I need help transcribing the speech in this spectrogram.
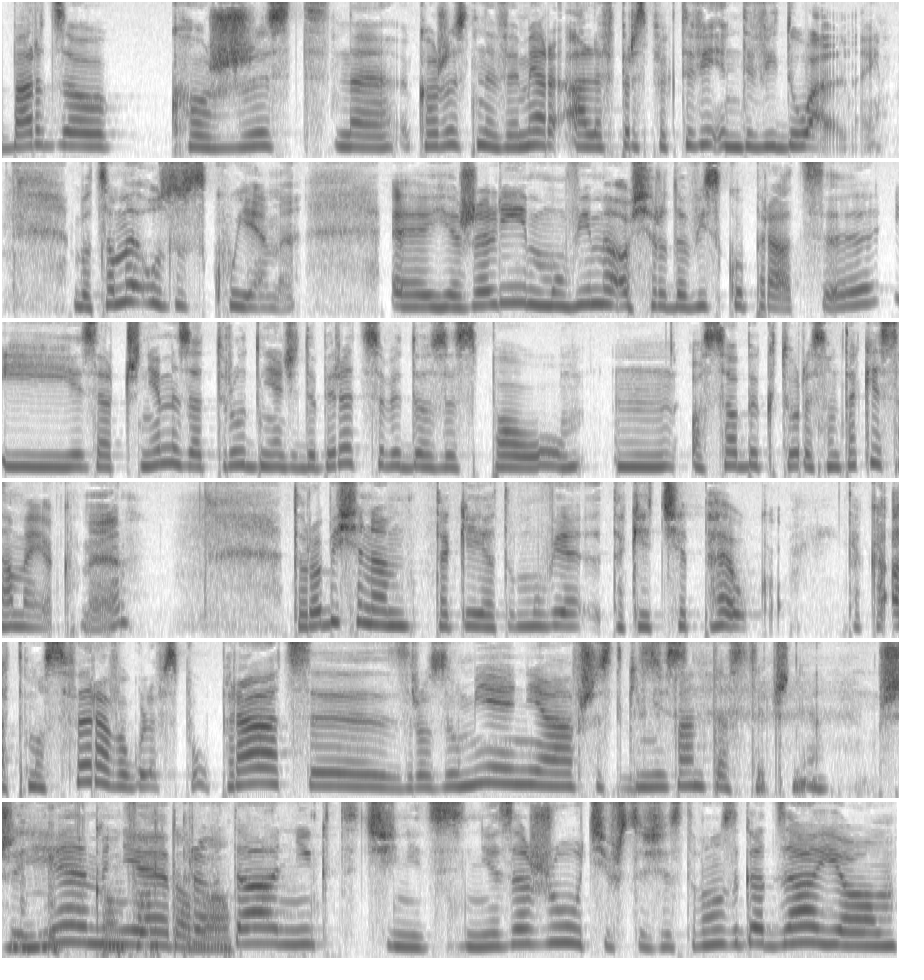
bardzo korzystne, korzystny wymiar, ale w perspektywie indywidualnej. Bo co my uzyskujemy? E, jeżeli mówimy o środowisku pracy i zaczniemy zatrudniać, dobierać sobie do zespołu mm, osoby, które są takie same jak my, to robi się nam takie, ja to mówię, takie ciepełko taka atmosfera w ogóle współpracy, zrozumienia, wszystkim jest, jest fantastycznie. Przyjemnie, prawda? Nikt ci nic nie zarzuci, wszyscy się z tobą zgadzają,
